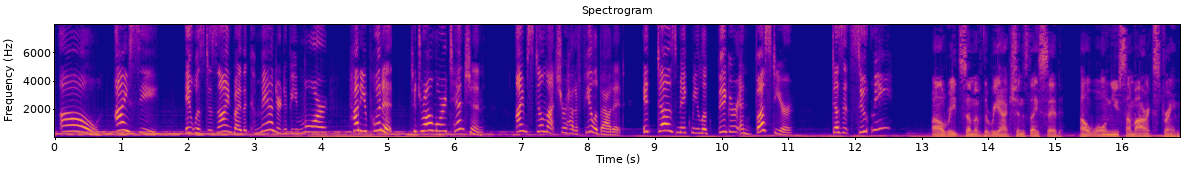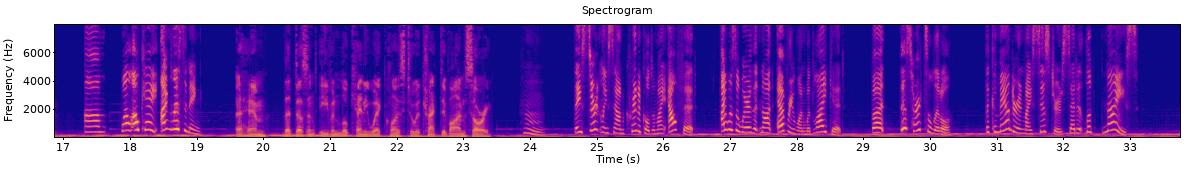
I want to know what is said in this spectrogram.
Oh, I see. It was designed by the commander to be more, how do you put it, to draw more attention. I'm still not sure how to feel about it. It does make me look bigger and bustier. Does it suit me? I'll read some of the reactions they said. I'll warn you some are extreme. Um, well, okay, I'm listening. Ahem, that doesn't even look anywhere close to attractive I'm sorry. Hmm. They certainly sound critical to my outfit. I was aware that not everyone would like it. But this hurts a little. The commander and my sisters said it looked nice.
